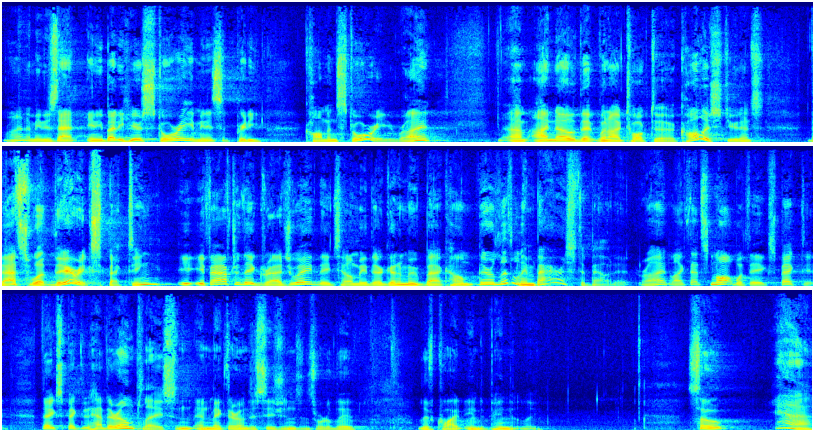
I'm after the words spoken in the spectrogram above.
Right? I mean, is that anybody here's story? I mean, it's a pretty common story, right? Um, I know that when I talk to college students, that's what they're expecting. If after they graduate they tell me they're going to move back home, they're a little embarrassed about it, right? Like that's not what they expected. They expected to have their own place and, and make their own decisions and sort of live, live quite independently. So, yeah,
